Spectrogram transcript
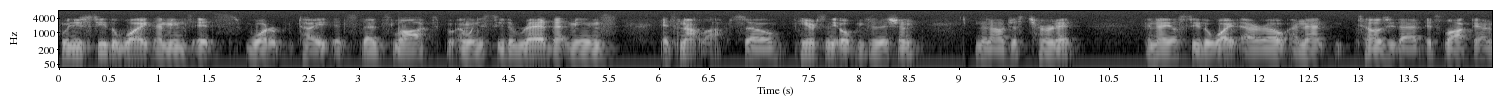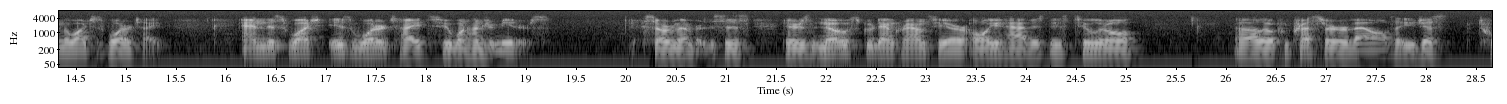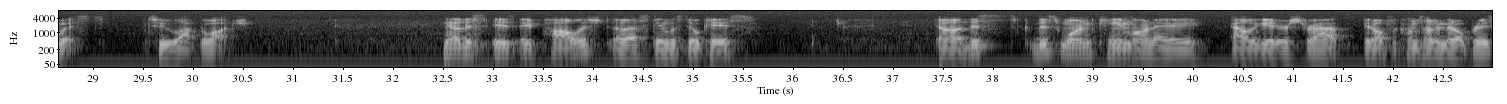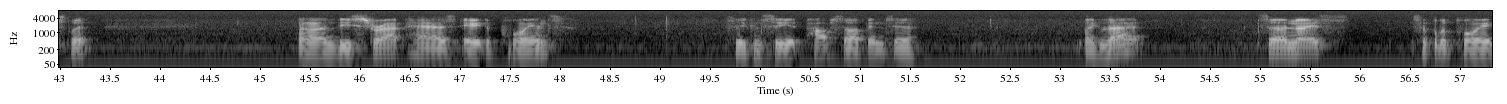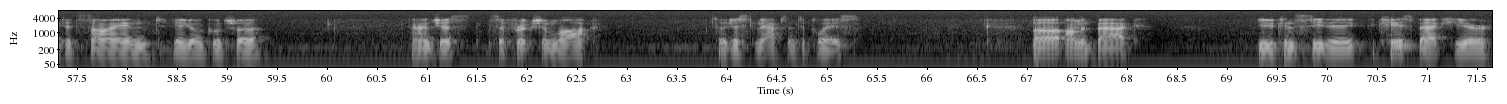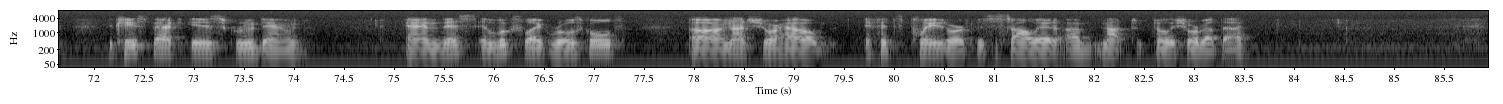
when you see the white that means it's watertight it's that it's locked. And when you see the red that means it's not locked. So here it's in the open position. And then I'll just turn it and now you'll see the white arrow and that tells you that it's locked down and the watch is watertight. And this watch is watertight to 100 meters. So remember this is there's no screw down crowns here. All you have is these two little uh, little compressor valves that you just twist to lock the watch. Now this is a polished uh, stainless steel case. Uh, this this one came on a alligator strap. It also comes on a metal bracelet. Uh, the strap has a deployant so you can see it pops up into like that. It's a nice, simple deployment. It's signed Jaeger-LeCoultre. And just, it's a friction lock. So it just snaps into place. Uh, on the back, you can see the, the case back here. The case back is screwed down. And this, it looks like rose gold. Uh, I'm not sure how if it's plated or if this is solid. I'm not totally sure about that.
